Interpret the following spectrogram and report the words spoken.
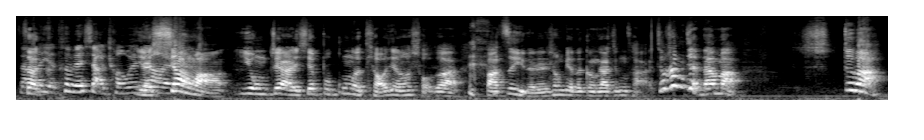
咱们也特别想成为也向往用这样一些不公的条件和手段，把自己的人生变得更加精彩，就这么简单嘛，对吧？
